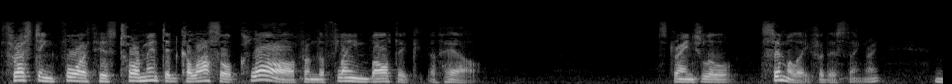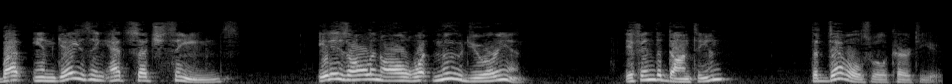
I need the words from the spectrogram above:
thrusting forth his tormented colossal claw from the flame Baltic of hell. Strange little simile for this thing, right? But in gazing at such scenes, it is all in all what mood you are in. If in the Dantean, the devils will occur to you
